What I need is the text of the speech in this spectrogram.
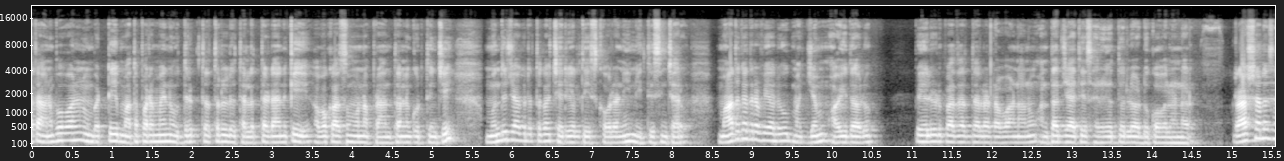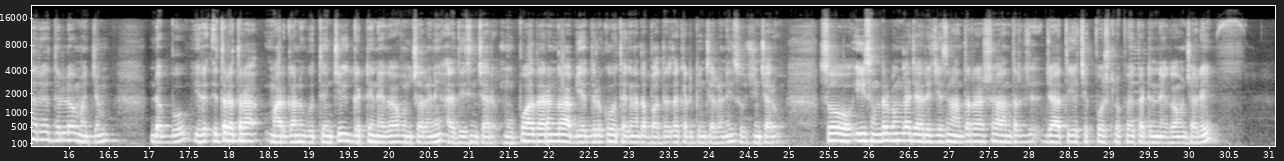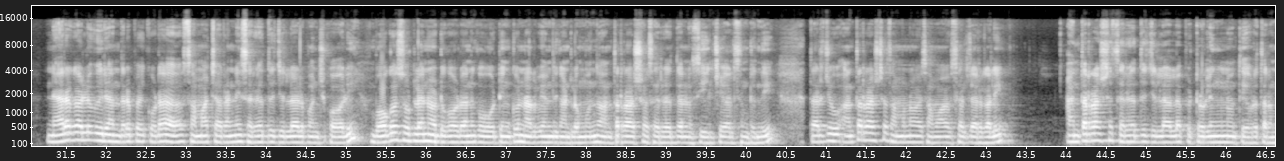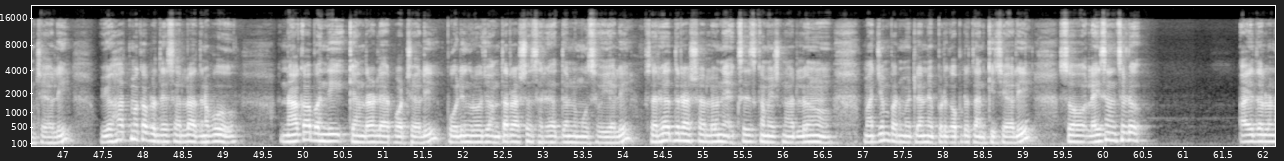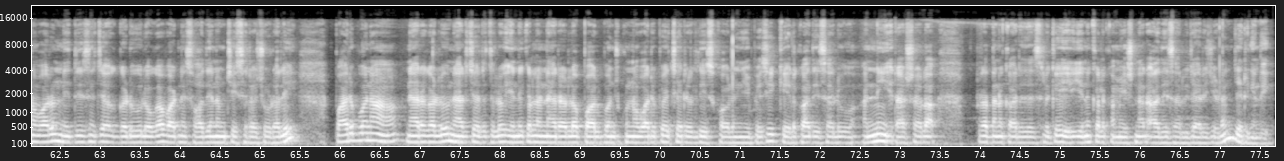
గత అనుభవాలను బట్టి మతపరమైన ఉద్రిక్తతలు తలెత్తడానికి అవకాశం ఉన్న ప్రాంతాలను గుర్తించి ముందు జాగ్రత్తగా చర్యలు తీసుకోవాలని నిర్దేశించారు. మాదక ద్రవ్యాలు మద్యం ఆయుధాలు పేలుడు పదార్థాల రవాణాను అంతర్జాతీయ సరిహద్దుల్లో అడ్డుకోవాలన్నారు. రాష్ట్రాల సరిహద్దుల్లో మద్యం డబ్బు ఇతరతర మార్గాలను గుర్తించి గట్టి నిఘా ఉంచాలని ఆదేశించారు. ముప్పు ఆధారంగా అభ్యర్థులకు తగినంత భద్రత కల్పించాలని సూచించారు. సో ఈ సందర్భంగా జారీ చేసిన అంతర్రాష్ట్ర అంతర్జాతీయ చెక్పోస్టులపై కఠిన నిఘా ఉంచాలి. నేరగాళ్ళు వీరందరిపై కూడా సమాచారాన్ని సరిహద్దు జిల్లాలు పంచుకోవాలి. బోగస్ ఓట్లను అడ్డుకోవడానికి ఓటింగ్కు నలభై ఎనిమిది గంటల ముందు అంతర్రాష్ట్ర సరిహద్దులను సీల్ చేయాల్సి ఉంటుంది. తరచూ అంతర్రాష్ట్ర సమన్వయ సమావేశాలు జరగాలి. అంతర్రాష్ట్ర సరిహద్దు జిల్లాల్లో పెట్రోలింగ్ను తీవ్రతరం చేయాలి. వ్యూహాత్మక ప్రదేశాల్లో అదనపు నాకాబందీ కేంద్రాలు ఏర్పాటు చేయాలి. పోలింగ్ రోజు అంతర్రాష్ట్ర సరిహద్దులను మూసివేయాలి. సరిహద్దు రాష్ట్రాల్లోని ఎక్సైజ్ కమిషనర్లను మద్యం పర్మిట్లను ఎప్పటికప్పుడు తనిఖీ చేయాలి. సో లైసెన్స్డ్ ఆయుధాలు ఉన్న వారు నిర్దేశించే గడువులోగా వాటిని స్వాధీనం చేసేలా చూడాలి. పారిపోయిన నేరగాళ్ళు నేర చరిత్రలో ఎన్నికల నేరాల్లో పాల్పంచుకున్న వారిపై చర్యలు తీసుకోవాలని చెప్పేసి కీలక ఆదేశాలు అన్ని రాష్ట్రాల ప్రధాన కార్యదర్శులకి ఎన్నికల కమిషనర్ ఆదేశాలు జారీ చేయడం జరిగింది.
